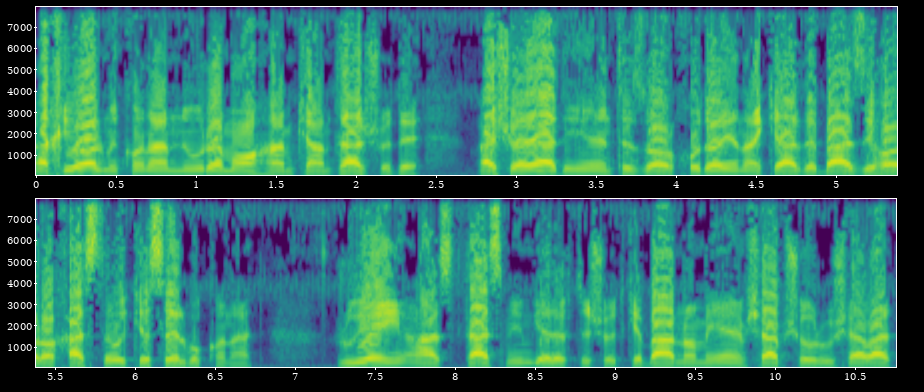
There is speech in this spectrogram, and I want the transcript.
و خیال می کنم نور ما هم کمتر شده و شاید این انتظار خدای نکرده بعضی ها را خسته و کسل بکند. روی این اصل تصمیم گرفته شد که برنامه امشب شروع شود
